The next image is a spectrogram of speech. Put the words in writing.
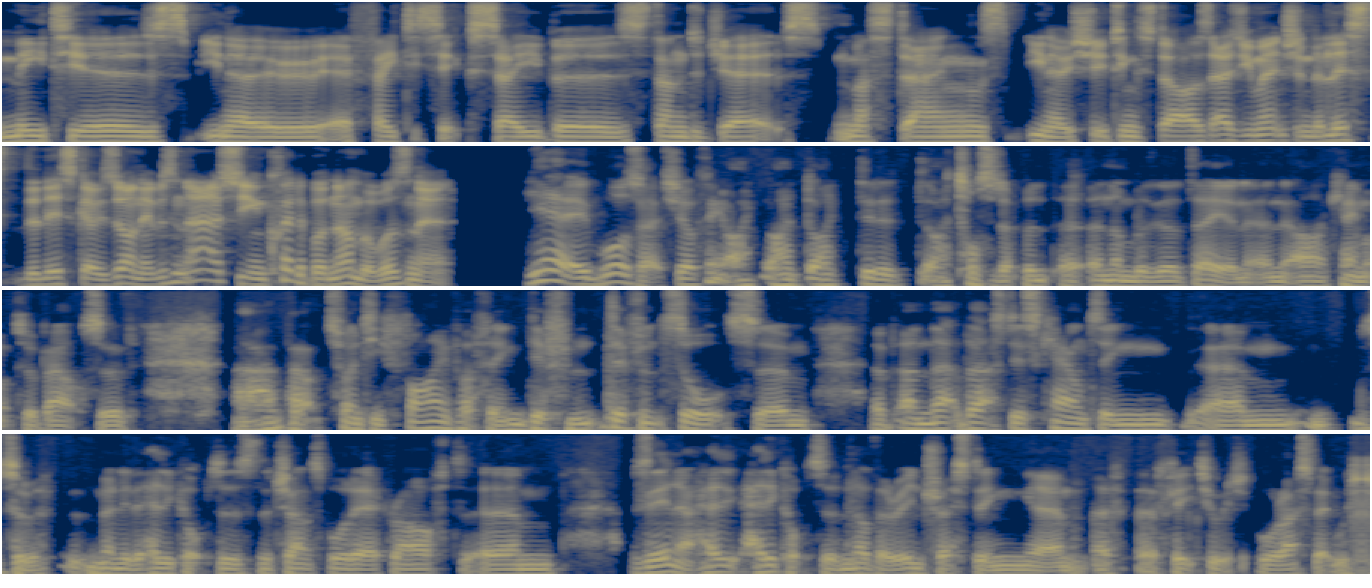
Meteors, you know F eighty six Sabres, Thunderjets, Mustangs, you know Shooting Stars. As you mentioned, the list the list goes on. It was an actually incredible number, wasn't it? Yeah, it was actually. I think I, I, I did a, I tossed it up a, a, number the other day, and, and I came up to about sort of uh, about twenty five, I think, different different sorts, um, and that that's discounting um, sort of many of the helicopters, the transport aircraft. Um, you know, hel- helicopters are another interesting um, a, feature which, or aspect which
